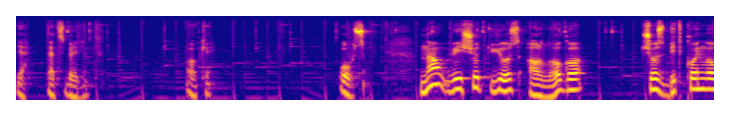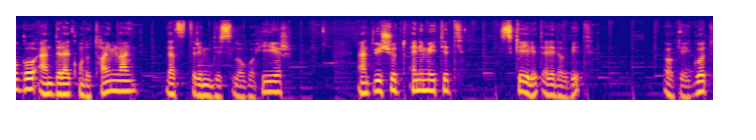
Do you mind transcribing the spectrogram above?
Yeah that's brilliant. Okay. Awesome. Now we should use our logo. Choose bitcoin logo and drag on the timeline. Let's trim this logo here. And we should animate it scale it a little bit okay good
